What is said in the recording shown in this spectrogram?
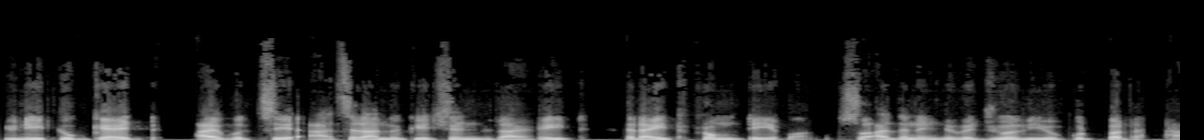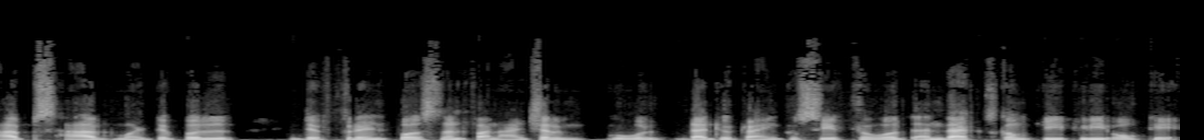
you need to get, I would say, asset allocation right, right from day one. So as an individual, you could perhaps have multiple different personal financial goals that you're trying to save towards, and that's completely okay.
